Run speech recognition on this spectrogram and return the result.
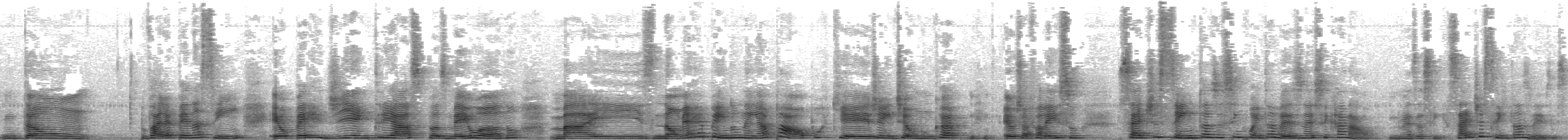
Então, Vale a pena sim, eu perdi entre aspas meio ano, mas não me arrependo nem a pau, porque, gente, eu nunca, eu já falei isso 750 vezes nesse canal, mas assim, 700 vezes.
